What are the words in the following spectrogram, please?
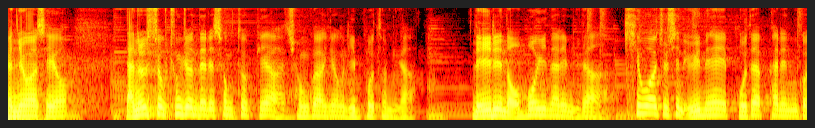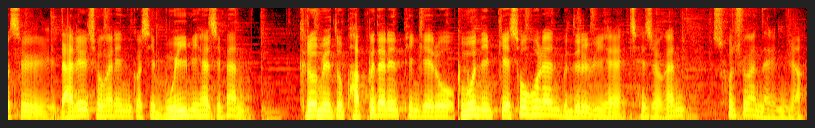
안녕하세요. 나눌수록 충전되는 성토피아 정광영 리포터입니다. 내일은 어버이날입니다. 키워주신 은혜에 보답하는 것을 나를 정하는 것이 무의미하지만 그럼에도 바쁘다는 핑계로 부모님께 소홀한 분들을 위해 제정한 소중한 날입니다.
